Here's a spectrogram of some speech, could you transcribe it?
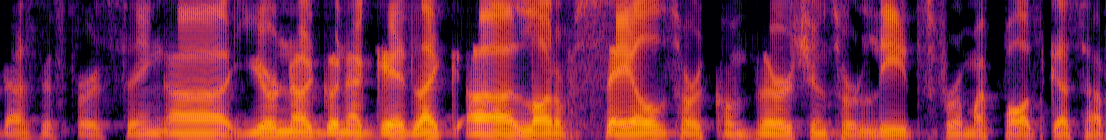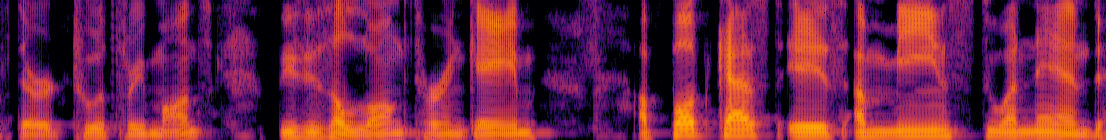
that's the first thing. Uh you're not gonna get like a lot of sales or conversions or leads from a podcast after two or three months. This is a long-term game. A podcast is a means to an end.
